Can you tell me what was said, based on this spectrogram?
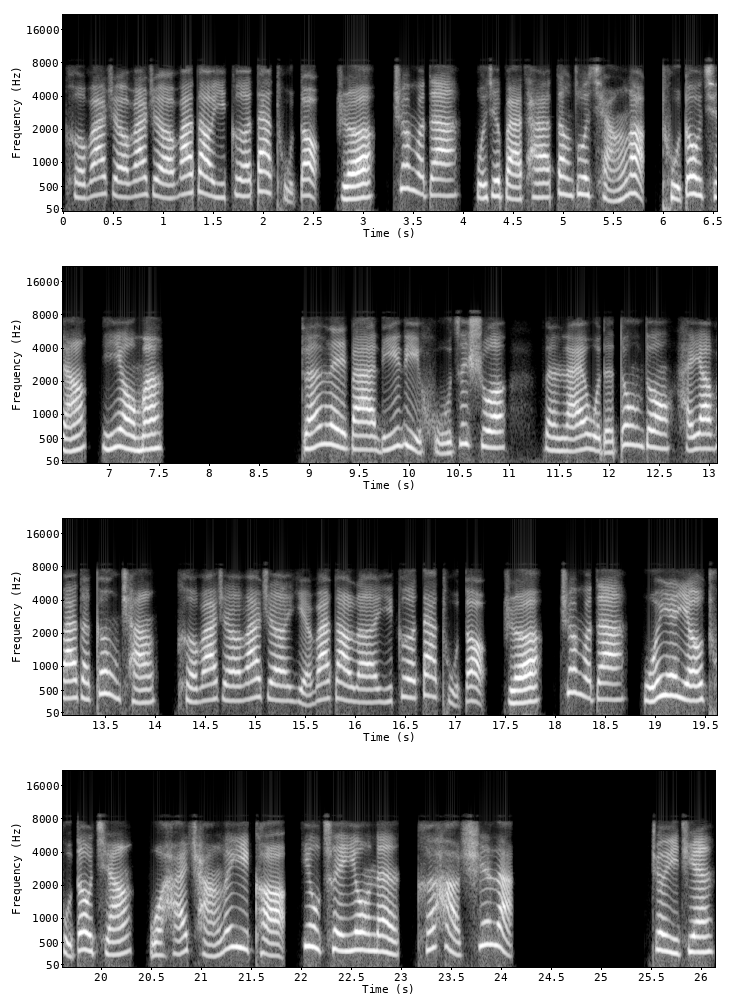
可挖着挖着挖到一个大土豆，这这么大，我就把它当做墙了。土豆墙，你有吗？”短尾巴理理胡子说：“本来我的洞洞还要挖得更长，可挖着挖着也挖到了一个大土豆，这这么大，我也有土豆墙。我还尝了一口，又脆又嫩，可好吃了。”这一天，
